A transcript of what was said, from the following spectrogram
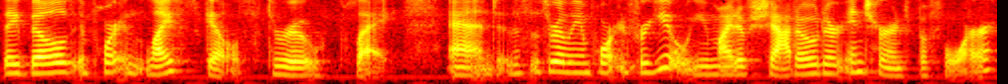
they build important life skills through play. And this is really important for you. You might have shadowed or interned before,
